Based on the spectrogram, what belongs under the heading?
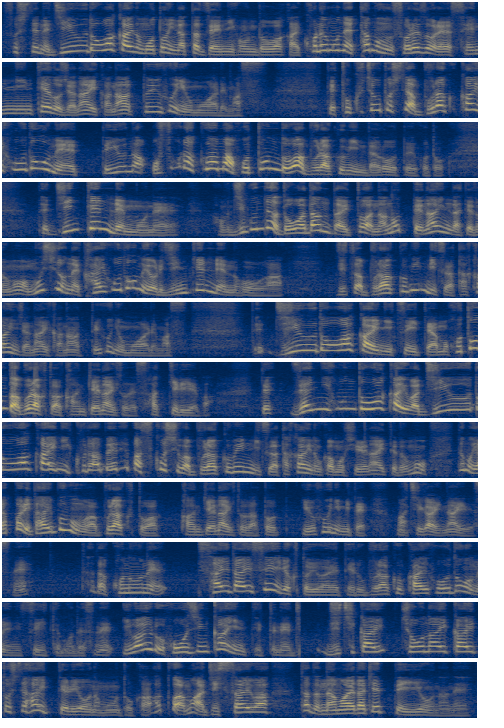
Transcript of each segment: そしてね自由同和会の元になった全日本同和会これもね多分それぞれ1,000人程度じゃないかなというふうに思われます。で特徴としては部落解放同盟っていうのはおそらくはまあほとんどは部落民だろうということ。で人権連もね自分では同和団体とは名乗ってないんだけどもむしろね解放同盟より人権連の方が実は部落民率が高いんじゃないかなっていうふうに思われます。で自由同和会についてはもうほとんどは部落とは関係ない人ですはっきり言えば。で全日本同和会は自由同和会に比べれば少しは部落民率が高いのかもしれないけどもでもやっぱり大部分は部落とは関係ない人だというふうに見て間違いないですね。ただこのね最大勢力と言われている部落解放同盟についてもですねいわゆる法人会員って言ってね自治会町内会として入ってるようなものとかあとはまあ実際はただ名前だけっていうようなね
